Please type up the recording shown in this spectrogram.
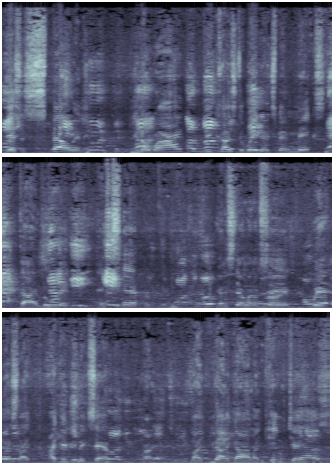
there's a spell in it. You know why? Because the way that it's been mixed, diluted, and tampered with. You understand what I'm saying? Whereas, like, I give you an example, right? Like, you got a guy like King James,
